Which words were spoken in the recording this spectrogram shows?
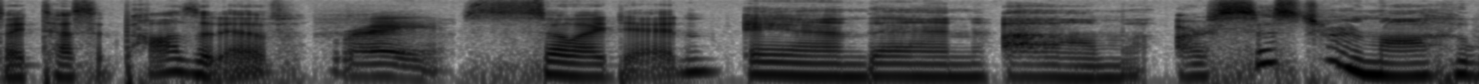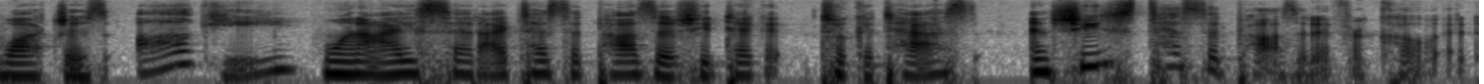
once I tested positive. Right. So I did. And then um, our sister in law, who watches Augie, when I said I tested positive, she took a, took a test and she's tested positive for COVID.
